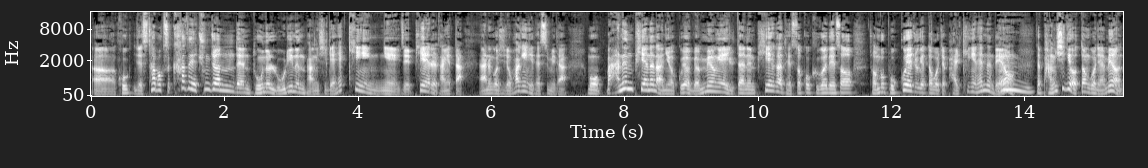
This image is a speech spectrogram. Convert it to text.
어, 고, 이제 스타벅스 카드에 충전된 돈을 노리는 방식의 해킹에 이제 피해를 당했다라는 것이 이제 확인이 됐습니다. 뭐 많은 피해는 아니었고요. 몇 명의 일단은 피해가 됐었고 그거에 대해서 전부 복구해주겠다고 이제 밝히긴 했는데요. 음. 방식이 어떤 거냐면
